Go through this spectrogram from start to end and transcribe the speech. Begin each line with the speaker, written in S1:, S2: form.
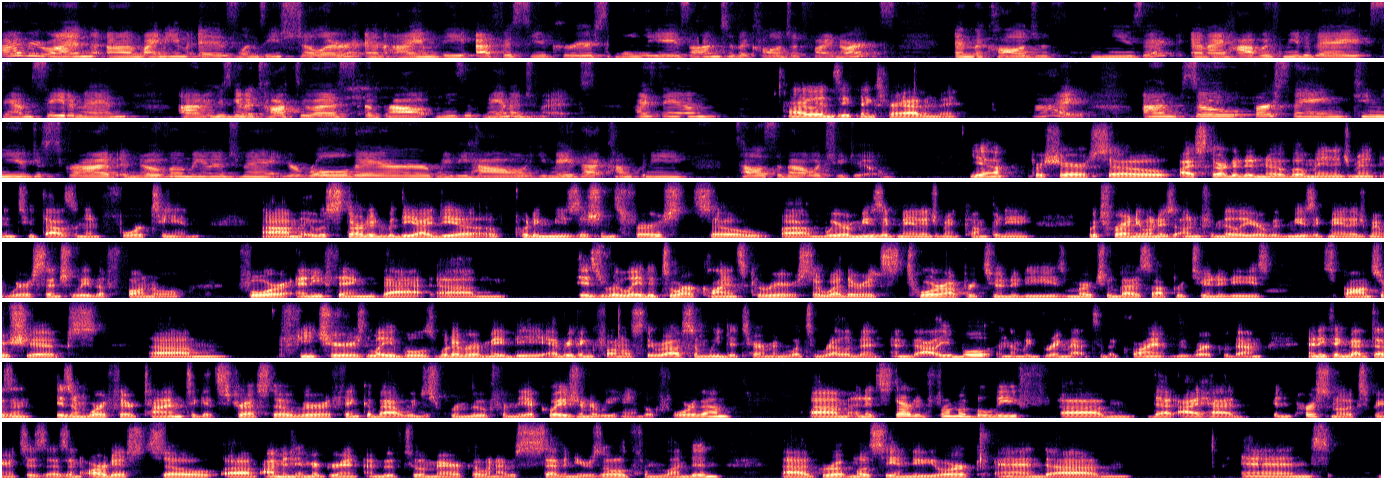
S1: Hi, everyone. Uh, my name is Lindsay Schiller, and I am the FSU Career Center Liaison to the College of Fine Arts and the College of Music. And I have with me today Sam Saideman, um, who's going to talk to us about music management. Hi, Sam.
S2: Hi, Lindsay. Thanks for having me.
S1: Hi. Um, so, first thing, can you describe Innovo Management, your role there, maybe how you made that company? Tell us about what you do.
S2: Yeah, for sure. So I started Innovo Management in 2014. Um, it was started with the idea of putting musicians first. So um, we're a music management company, which for anyone who's unfamiliar with music management, we're essentially the funnel for anything that um, is related to our clients' career. So whether it's tour opportunities, merchandise opportunities, sponsorships, um, features, labels, whatever it may be, everything funnels through us and we determine what's relevant and valuable. And then we bring that to the client. We work with them. Anything that doesn't isn't worth their time to get stressed over or think about, we just remove from the equation or we handle for them. Um, and it started from a belief um, that I had in personal experiences as an artist. So uh, I'm an immigrant. I moved to America when I was seven years old from London. Uh, grew up mostly in New York, and um, and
